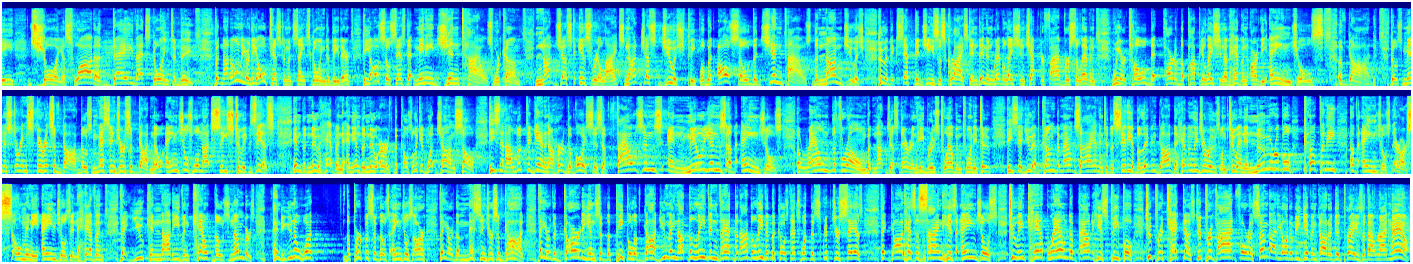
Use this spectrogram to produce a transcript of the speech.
joyous. What a day that's going to be. But not only are the Old Testament saints going to be there, he also says that many Gentiles were come. Not just Israelites, not just Jewish people, but also the Gentiles, the non Jewish who have accepted Jesus Christ. And then in Revelation chapter 5, verse 11, we are told that part of the population of heaven are the angels of God, those ministering spirits of God, those messengers of God. No angels will not cease to exist in the new heaven and in the new earth because look at what John saw. He said, I looked again and I heard the voices of thousands and millions of angels around the throne, but not just there in Hebrews 12 and 22. He said, You have come to Mount Zion and to the city of the living God, the heavenly Jerusalem, to an innumerable company of angels. There are so many angels in heaven that you cannot even even count those numbers. And do you know what? The purpose of those angels are they are the messengers of God. They are the guardians of the people of God. You may not believe in that, but I believe it because that's what the scripture says that God has assigned his angels to encamp round about his people, to protect us, to provide for us. Somebody ought to be giving God a good praise about right now.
